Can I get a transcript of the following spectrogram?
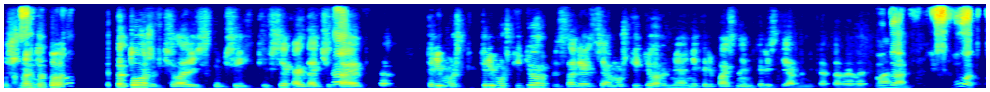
Слушай, а ну это, то, это тоже в человеческой психике. Все, когда читают да. три, муш, три мушкетера, представляют себя мушкетерами, а не крепостными крестьянами, которые в этом ну, момент. Да. Вот,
